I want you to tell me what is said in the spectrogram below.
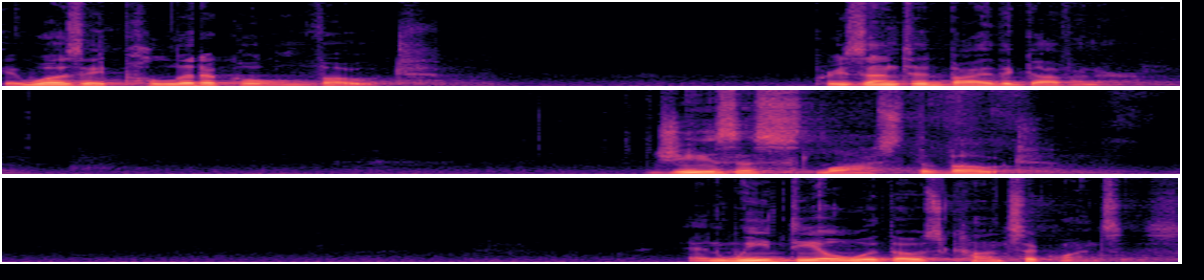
It was a political vote presented by the governor. Jesus lost the vote. And we deal with those consequences.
